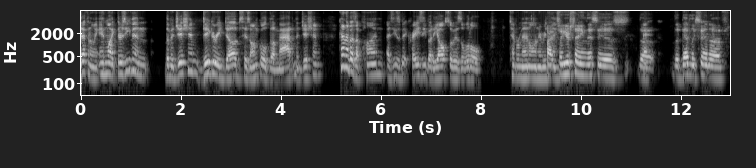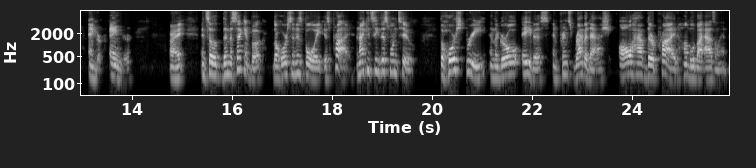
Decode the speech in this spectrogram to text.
definitely. And like, there's even the magician. Diggory dubs his uncle the Mad Magician, kind of as a pun, as he's a bit crazy, but he also is a little temperamental and everything. right, so you're saying this is the the deadly sin of Anger. anger. All right. And so then the second book, The Horse and His Boy, is Pride. And I can see this one too. The horse Bree and the girl Aravis and Prince Rabadash all have their pride humbled by Aslan.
